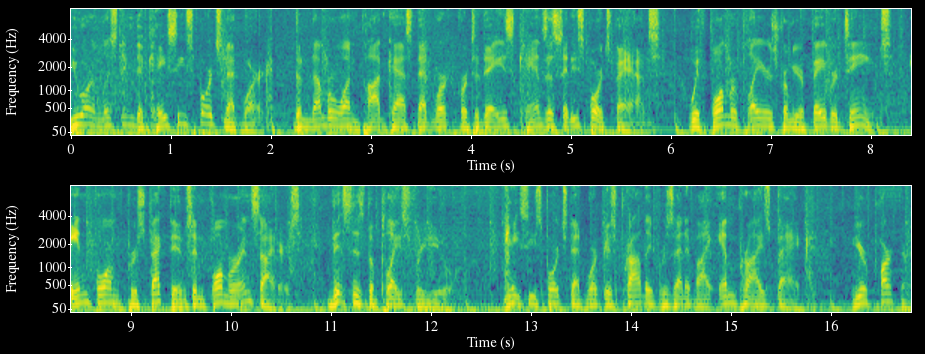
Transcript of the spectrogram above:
You are listening to KC Sports Network, the number one podcast network for today's Kansas City sports fans. With former players from your favorite teams, informed perspectives, and former insiders, this is the place for you. KC Sports Network is proudly presented by Emprise Bank, your partner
